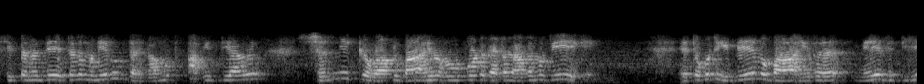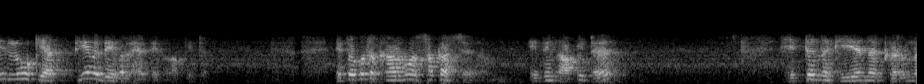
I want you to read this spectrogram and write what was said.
හිතන දේ එතනම නිරුද්ධයි නමුත් අවිද්‍යාවෙන් ශනිකව අපි බාහිර රූප වලට ගැට ගන්න තියෙන්නේ එතකොට ඉබේම බාහිර මේ විදිහේ ලෝකයක් තියෙන දේවල් හැදෙනවා අපිට. එතකොට කර්ම සකස් වෙනවා. ඉතින් අපිට හිතන කියන කරන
